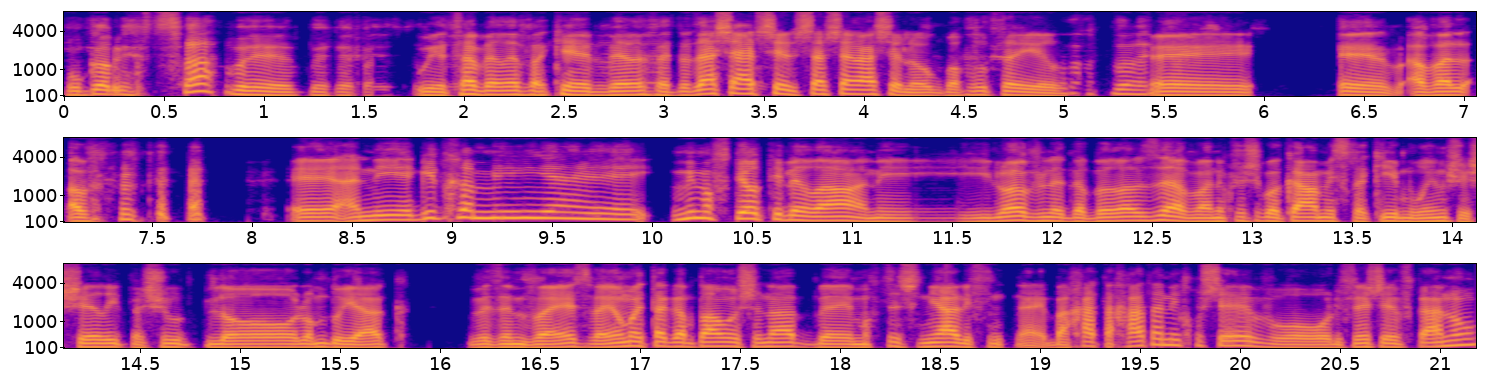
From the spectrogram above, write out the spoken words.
הוא גם יצא ברבע עשר. הוא יצא ברבע, כן, ברבע, אתה יודע שעה של שנה שלו, הוא בחור צעיר. אה, אה, אבל אה, אני אגיד לך מי אה, מי מפתיע אותי לרעה, אני לא אוהב לדבר על זה, אבל אני חושב שבכמה משחקים רואים ששרי פשוט לא לא מדויק. וזה מבאס, והיום הייתה גם פעם ראשונה במחצית שנייה, לפני, באחת אחת אני חושב, או לפני שהבקענו,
